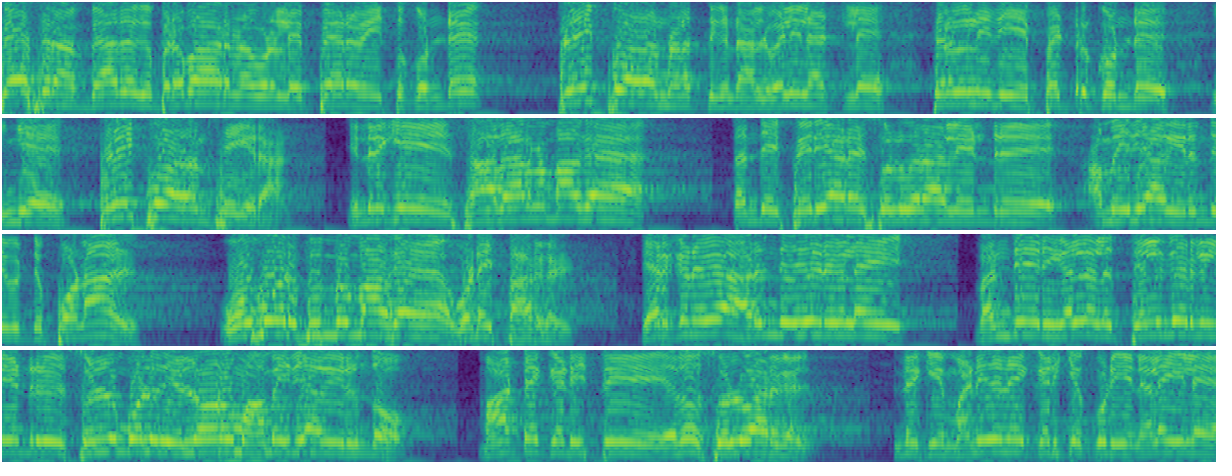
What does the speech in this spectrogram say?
பேசுறான் பேதகு பிரபாகரன் அவர்களை பேர வைத்துக் கொண்டு பிழைப்புவாதம் நடத்துகின்றான். வெளிநாட்டிலே திறநிதியை பெற்றுக்கொண்டு இங்கே பிழைப்புவாதம் செய்கிறான். இன்றைக்கு சாதாரணமாக தந்தை பெரியாரை சொல்கிறார்கள் என்று அமைதியாக இருந்துவிட்டு போனால் ஒவ்வொரு பிம்பமாக உடைப்பார்கள். ஏற்கனவே அருந்ததியர்களை வந்தேரிகள் அல்லது தெலுங்கர்கள் என்று சொல்லும் பொழுது எல்லோரும் அமைதியாக இருந்தோம். மாட்டை கடித்து ஏதோ சொல்வார்கள். இன்றைக்கு மனிதனை கடிக்கக்கூடிய நிலையிலே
